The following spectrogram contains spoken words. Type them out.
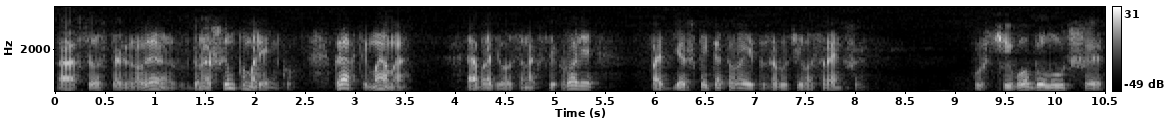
а все остальное сгоношим помаленьку. Как ты, мама?» Обратилась она к свекрови, поддержкой которой заручилась раньше. «Уж чего бы лучше!»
